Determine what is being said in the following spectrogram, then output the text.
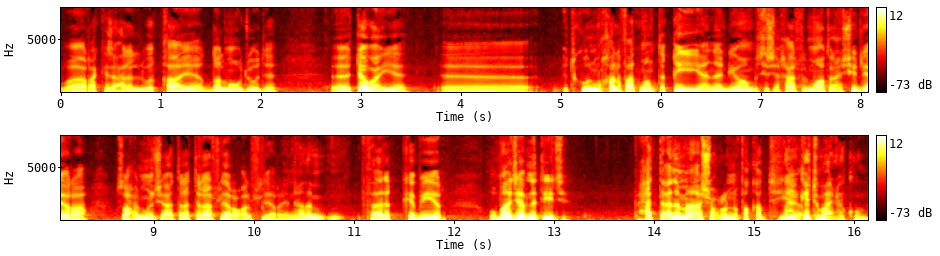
ونركز على الوقاية تضل موجودة آه، توعية آه، تكون مخالفات منطقية. يعني اليوم بصير يخالف المواطن 20 ليرة وصاحب المنشأة 3000 ليرة و1000 ليرة. يعني هذا فارق كبير وما جاب نتيجة. فحتى أنا ما أشعر إنه فقط هي حكيتوا مع الحكومة؟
